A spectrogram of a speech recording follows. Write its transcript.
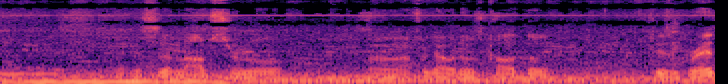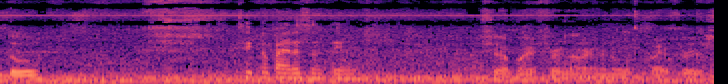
And this is a lobster roll. Uh, I forgot what it was called though. Just bread though. Take a bite of something. Should I bite first? I don't even know what to bite first.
